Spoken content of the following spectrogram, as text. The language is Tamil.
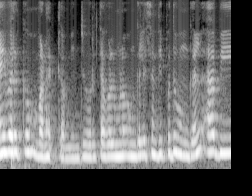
அனைவருக்கும் வணக்கம். இன்று ஒரு தகவல் மூலம் உங்களை சந்திப்பது உங்கள் அபி.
